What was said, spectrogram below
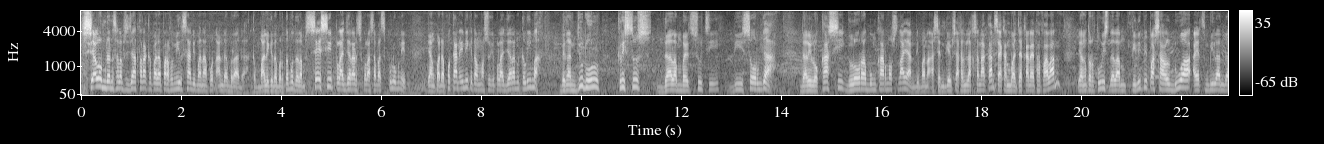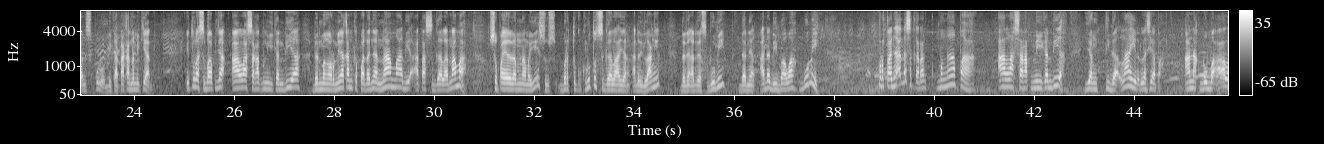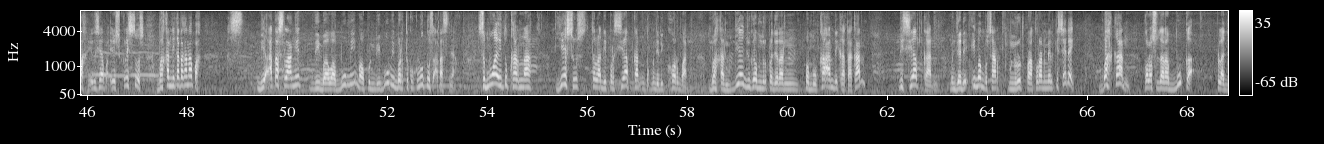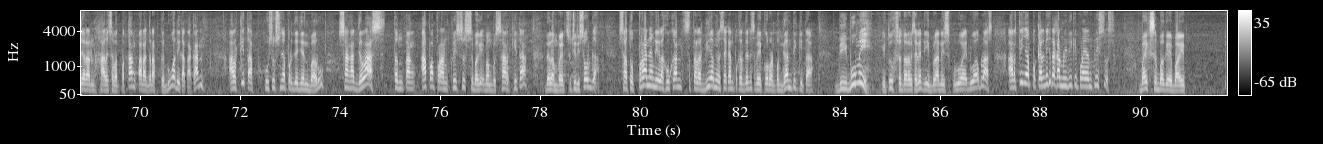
Shalom dan salam sejahtera kepada para pemirsa di mana pun Anda berada. Kembali kita bertemu dalam sesi pelajaran Sekolah Sahabat 10 Menit. Yang pada pekan ini kita memasuki pelajaran kelima dengan judul Kristus dalam bait suci di sorga. Dari lokasi Gelora Bung Karno Senayan di mana Asian Games akan dilaksanakan, saya akan membacakan ayat hafalan yang tertulis dalam Filipi pasal 2 ayat 9 dan 10. Dikatakan demikian. Itulah sebabnya Allah sangat meninggikan dia dan mengaruniakan kepadanya nama di atas segala nama. Supaya dalam nama Yesus bertukuk lutut segala yang ada di langit dan yang ada di bumi dan yang ada di bawah bumi. Pertanyaannya sekarang, mengapa Allah sangat meninggikan dia? Yang tidak lain adalah siapa? Anak domba Allah, itu siapa? Yesus Kristus. Bahkan dikatakan apa? Di atas langit, di bawah bumi maupun di bumi bertekuk lutut atasnya. Semua itu karena Yesus telah dipersiapkan untuk menjadi korban. Bahkan dia juga menurut pelajaran pembukaan dikatakan disiapkan menjadi imam besar menurut peraturan Melkisedek. Bahkan kalau saudara buka pelajaran hari sabat petang paragraf kedua dikatakan Alkitab khususnya perjanjian baru sangat jelas tentang apa peran Kristus sebagai imam besar kita dalam bait suci di sorga satu peran yang dia lakukan setelah dia menyelesaikan pekerjaannya sebagai korban pengganti kita di bumi. Itu saudara bisa lihat di Ibrani 10 ayat 12. Artinya pekan ini kita akan mendidik pelayanan Kristus. Baik sebagai baik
